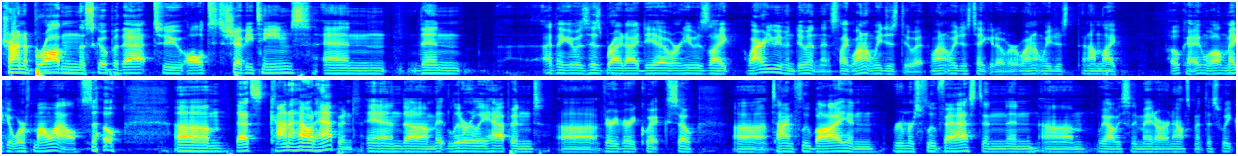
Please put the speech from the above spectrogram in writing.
trying to broaden the scope of that to all Chevy teams. And then I think it was his bright idea where he was like, "Why are you even doing this? Like, why don't we just do it? Why don't we just take it over? Why don't we just?" And I'm like, "Okay, well, make it worth my while." So. Um, that's kind of how it happened, and um, it literally happened uh, very, very quick. So uh, time flew by and rumors flew fast, and then um, we obviously made our announcement this week.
